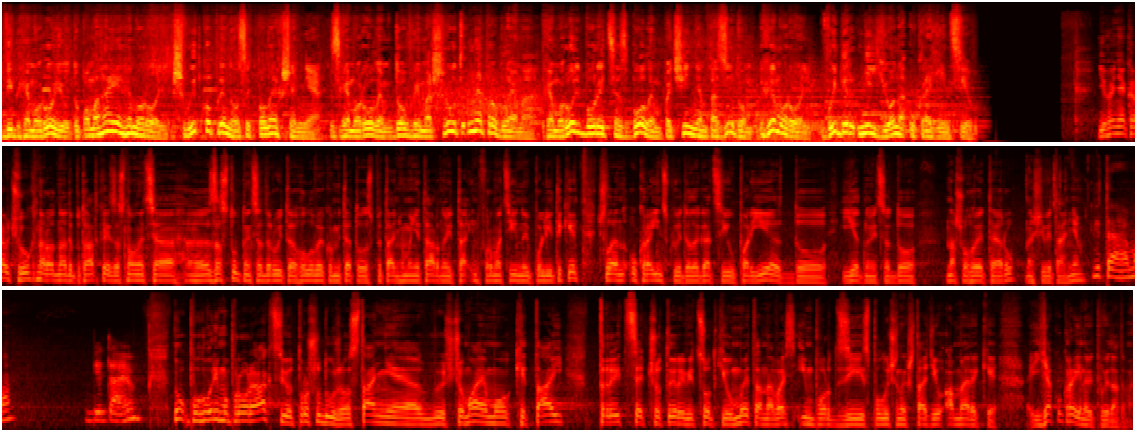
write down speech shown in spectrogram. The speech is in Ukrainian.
Від геморою допомагає гемороль, швидко приносить полегшення. З геморолем довгий маршрут не проблема. Гемороль бореться з болем, печінням та зудом. Гемороль вибір мільйона українців. Євгенія Кравчук, народна депутатка і засновниця е, заступниця даруйте голови комітету з питань гуманітарної та інформаційної політики, член української делегації у Пар'є, доєднується до нашого етеру. Наші вітання. Вітаємо. Вітаю. Ну, поговоримо про реакцію. Прошу дуже. Останнє, що маємо, Китай 34% мита на весь імпорт зі Сполучених Штатів Америки. Як Україна відповідатиме?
